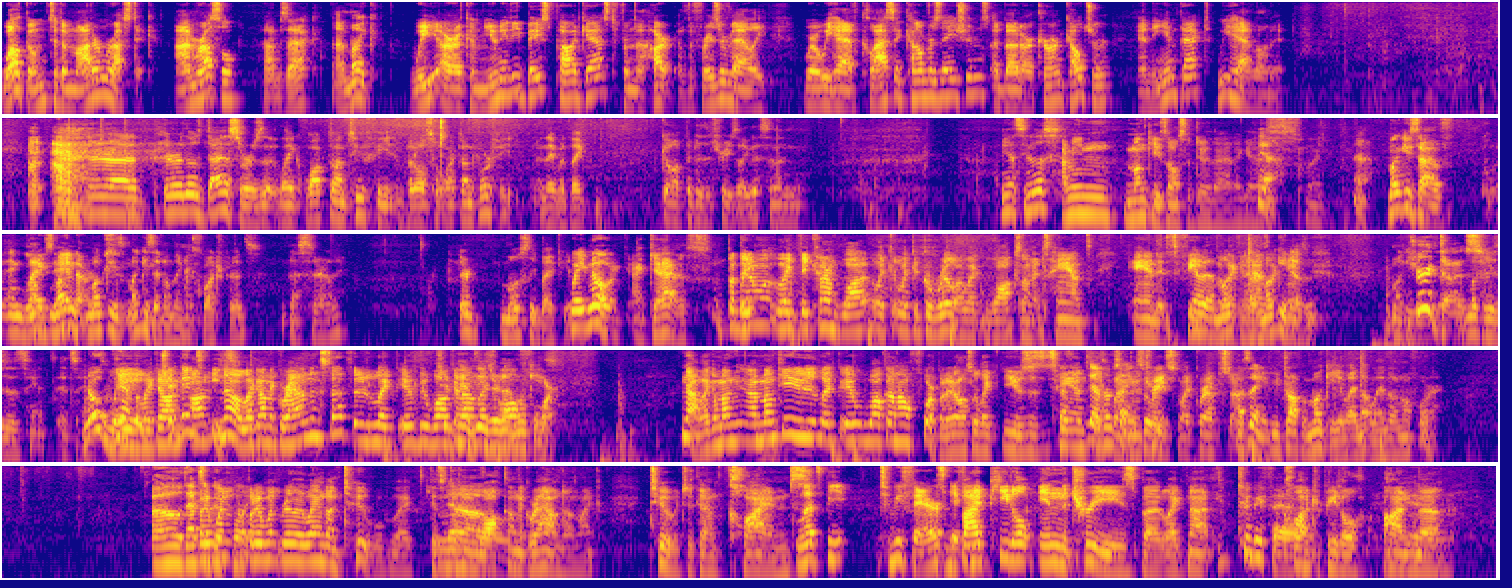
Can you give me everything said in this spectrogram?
Welcome to the Modern Rustic. I'm Russell. I'm Zach. I'm Mike. We are a community based podcast from the heart of the Fraser Valley where we have classic conversations about our current culture and the impact we have on it. There, uh, there were those dinosaurs that like walked on two feet, but also walked on four feet, and they would like go up into the trees like this, and then. You not seen this? I mean, monkeys also do that, I guess. Yeah. Like, Monkeys have And Legs mon- and arms. Monkeys, monkeys, I don't think are quadrupeds necessarily. They're mostly bipedal. Wait, no. I guess, but they Wait. don't like they kind of walk like like a gorilla like walks on its hands and its feet. yeah, but a, but, mon- like, it but a monkey like, doesn't. Monkey Sure it uses- does. Monkey uses its hands. Its hands. No way. Yeah, like on, on Chimpanzees. no, like on the ground and stuff. It would like it would be walking on like all monkeys. four. No, like a, mon- a monkey, like it would walk on all four, but it also like uses its That's- hands that's like what I'm when in saying, so, trees to like grab stuff. I'm saying if you drop a monkey, it might not land on all four. Oh, that's But a it good wouldn't. point. But it wouldn't really land on two, like because it No. doesn't walk on the ground on like two. It just kind of climbs. Let's be. To be fair, It's if you- bipedal in the trees, but like not To be fair, quadrupedal on the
